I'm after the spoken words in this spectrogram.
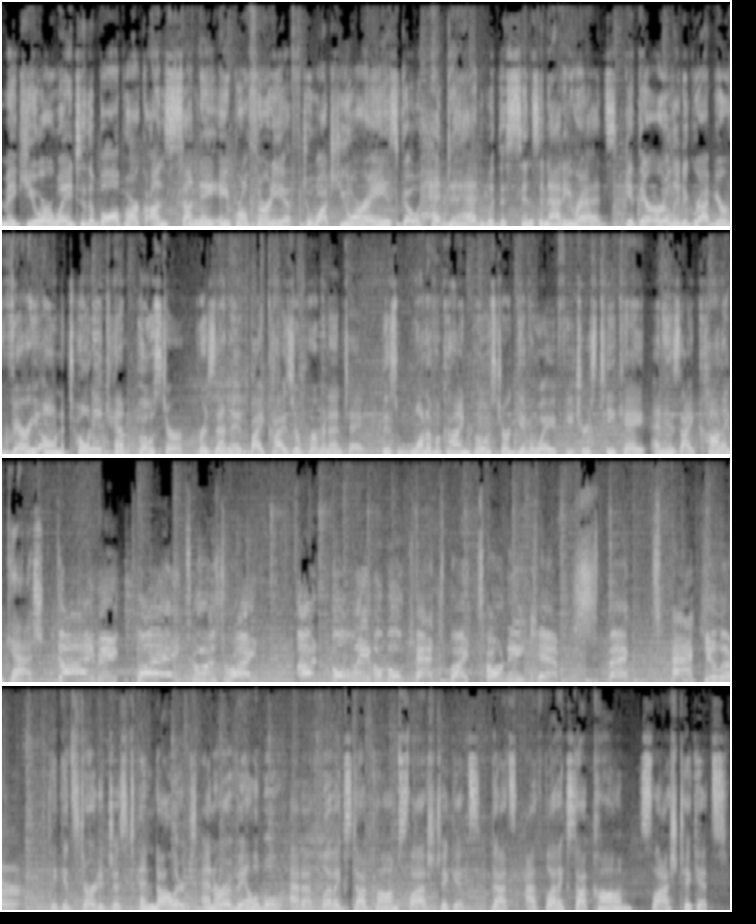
Make your way to the ballpark on Sunday, April 30th to watch your A's go head to head with the Cincinnati Reds. Get there early to grab your very own Tony Kemp poster presented by Kaiser Permanente. This one of a kind poster giveaway features TK and his iconic catch. Diving play to his right. Unbelievable catch by Tony Kemp. Spectacular. Tickets start at just $10 and are available at athletics.com slash tickets. That's athletics.com slash tickets.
